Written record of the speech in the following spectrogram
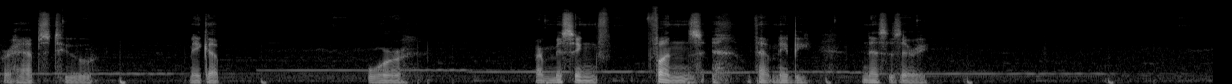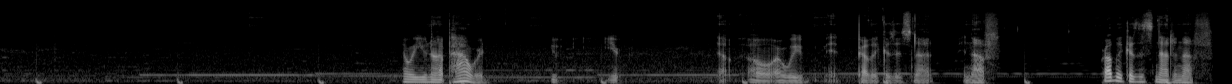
perhaps to make up for are missing funds that may be necessary. How are you not powered? You, you're. Oh, oh are we? Eh, probably because it's not enough. Probably because it's not enough.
